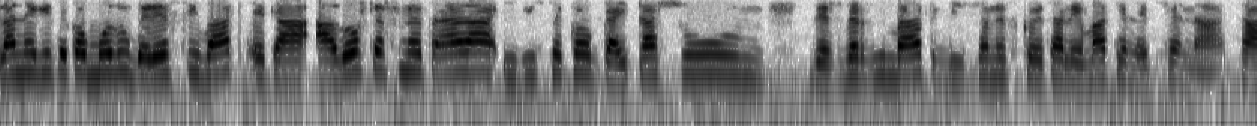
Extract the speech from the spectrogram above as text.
lan egiteko modu berezi bat eta adostasunetara iristeko gaitasun desberdin bat gizonezkoetan ematen etzena. Eta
